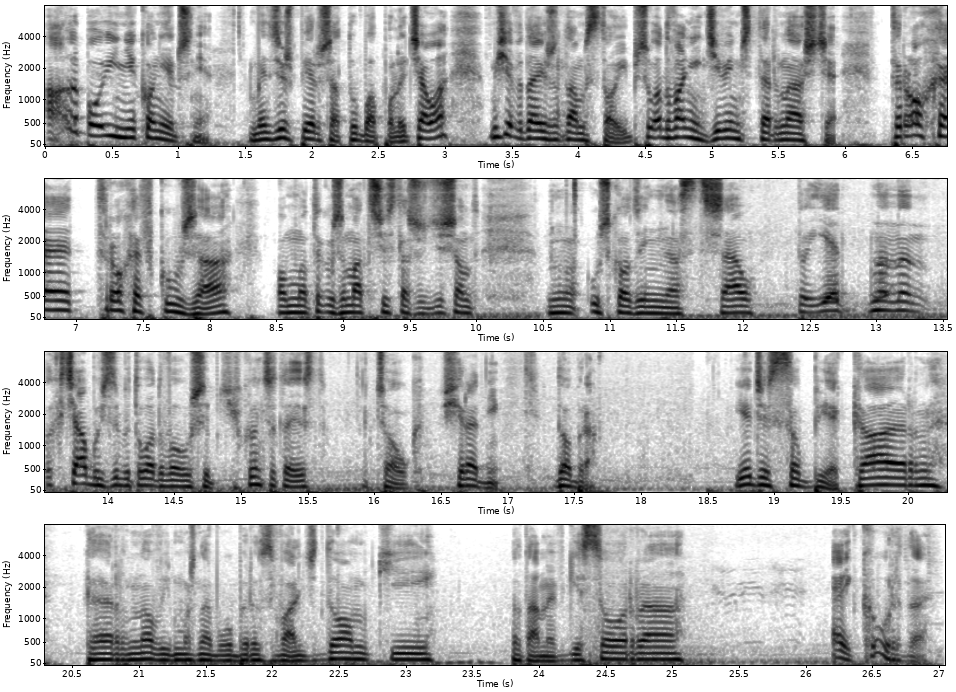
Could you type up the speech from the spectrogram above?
albo i niekoniecznie. Więc już pierwsza tuba poleciała. Mi się wydaje, że tam stoi. Przyładowanie 9.14. Trochę, trochę wkurza, pomimo tego, że ma 360 mm, uszkodzeń na strzał, to jedno, no, chciałbyś, żeby to ładowało szybciej. W końcu to jest czołg średni. Dobra. Jedzie sobie Karn. Karnowi można byłoby rozwalić domki. Dodamy w Giesora. Ej, kurde.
